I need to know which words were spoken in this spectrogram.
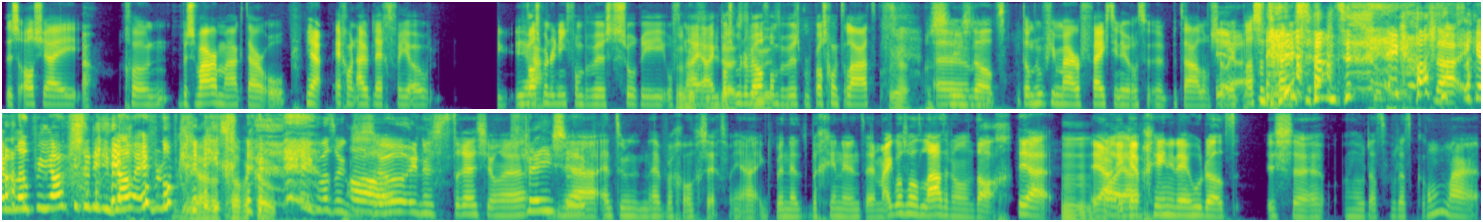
Dus als jij Ja. Gewoon bezwaar maakt daarop. Ja. En gewoon uitlegt van joh, Ik- ja, was me er niet van bewust, sorry. Of Dan nou ja, ik was me er 1000 wel van bewust, maar ik was gewoon te laat. Ja. precies Ehm, dat. Dan hoef je maar 15 euro te betalen of zo Ja. in plaats van 1000. ik, had nou, ik heb lopen janken toen ik die blauwe envelop kreeg. ja, dat snap ik ook. Ik was ook Oh. zo in een stress, jongen. Vreselijk. Ja, en toen hebben we gewoon gezegd van ja, ik ben net beginnend. En, maar ik was wel later dan een dag. Ja, Hmm. Ja, Oh, ik heb geen idee hoe dat is, eh, hoe, dat, hoe dat kan. Maar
